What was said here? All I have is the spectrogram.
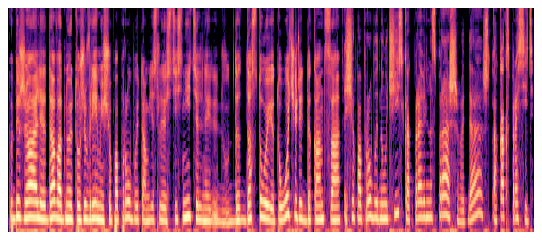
побежали, да, в одно и то же время еще попробуй, там, если стеснительный, достой эту очередь до конца. Еще попробуй научись, как правильно спрашивать, да, а как спросить?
